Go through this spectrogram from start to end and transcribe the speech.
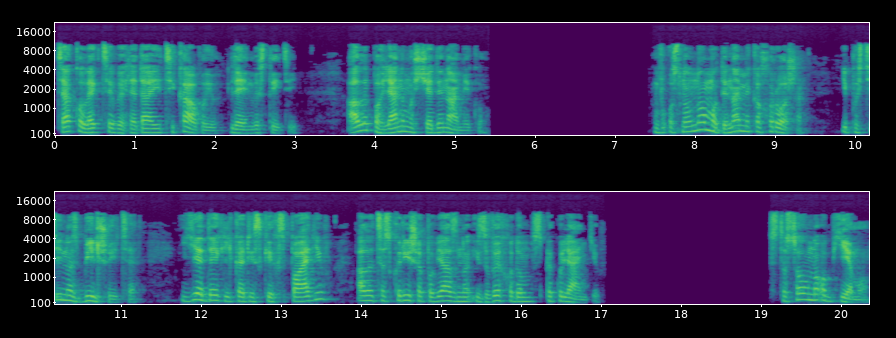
ця колекція виглядає цікавою для інвестицій. Але поглянемо ще динаміку. В основному динаміка хороша і постійно збільшується. Є декілька різких спадів, але це скоріше пов'язано із виходом спекулянтів. Стосовно об'єму,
